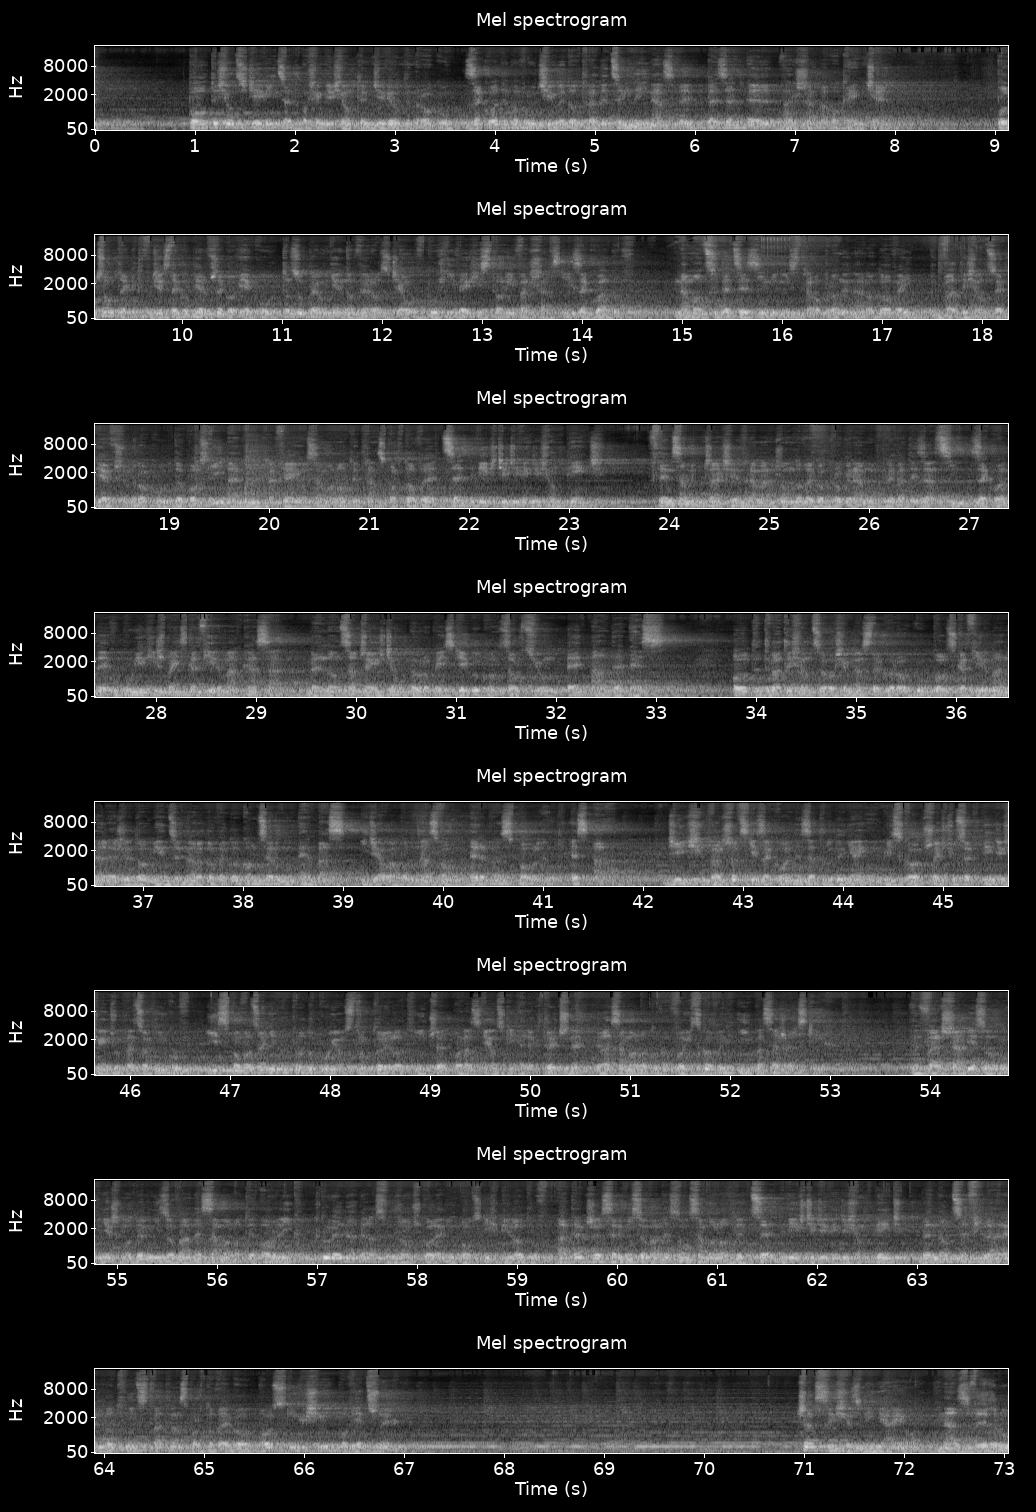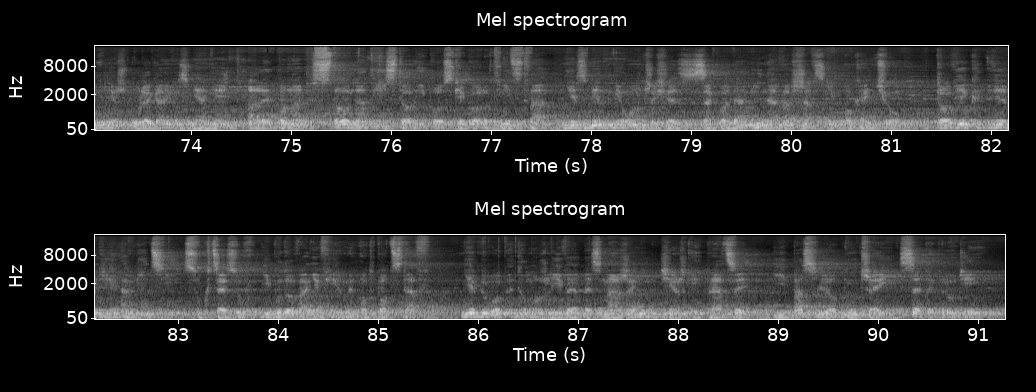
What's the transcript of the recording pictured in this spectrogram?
Po 1989 roku zakłady powróciły do tradycyjnej nazwy PZL Warszawa Okęcie. Początek XXI wieku to zupełnie nowy rozdział w burzliwej historii warszawskich zakładów. Na mocy decyzji ministra obrony narodowej w 2001 roku do polskiej armii trafiają samoloty transportowe C-295. W tym samym czasie w ramach rządowego programu prywatyzacji zakłady kupuje hiszpańska firma CASA, będąca częścią europejskiego konsorcjum EADS. Od 2018 roku polska firma należy do międzynarodowego koncernu Airbus i działa pod nazwą Airbus Poland SA. Dziś warszawskie zakłady zatrudniają blisko 650 pracowników i z powodzeniem produkują struktury lotnicze oraz związki elektryczne dla samolotów wojskowych i pasażerskich. W Warszawie są również modernizowane samoloty Orlik, które nadal służą szkoleniu polskich pilotów, a także serwisowane są samoloty C-295, będące filarem lotnictwa transportowego polskich sił powietrznych. Czasy się zmieniają, nazwy również ulegają zmianie, ale ponad 100 lat historii polskiego lotnictwa niezmiennie łączy się z zakładami na warszawskim Okęciu. To wiek wielkich ambicji, sukcesów i budowania firmy od podstaw. Nie byłoby to możliwe bez marzeń, ciężkiej pracy i pasji lotniczej setek ludzi.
